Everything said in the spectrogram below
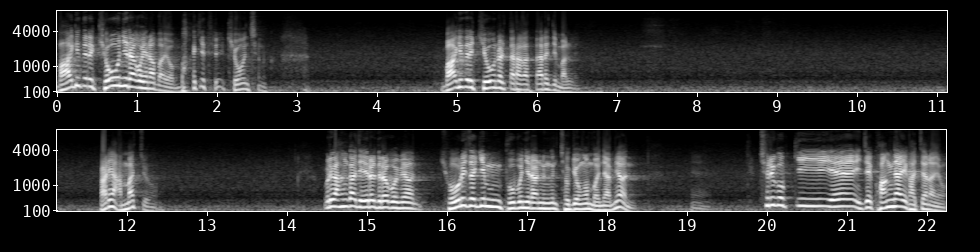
마귀들의 교훈이라고 해나 봐요. 마귀들의 교훈처럼. 마귀들의 교훈을 따라가 따르지 말래. 말이 안 맞죠. 우리가 한 가지 예를 들어보면 교리적인 부분이라는 건 적용은 뭐냐면 예, 출애굽기에 이제 광야에 갔잖아요.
